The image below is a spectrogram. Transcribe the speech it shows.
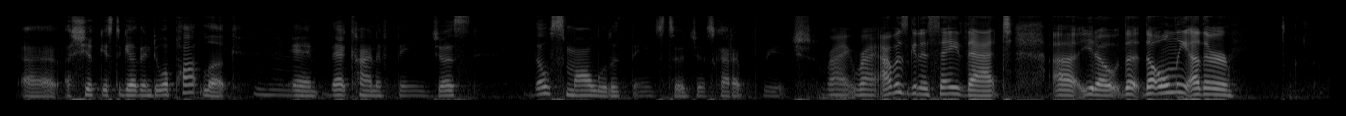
uh, a shift gets together and do a potluck, and that kind of thing. Just those small little things to just kind of bridge. Right, right. I was gonna say that, uh, you know, the the only other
